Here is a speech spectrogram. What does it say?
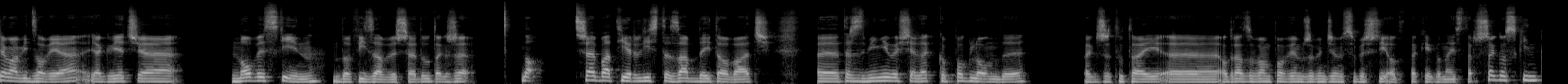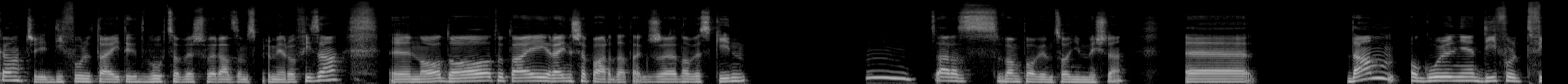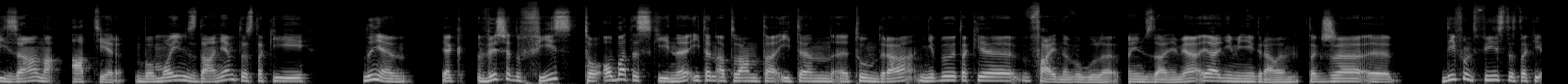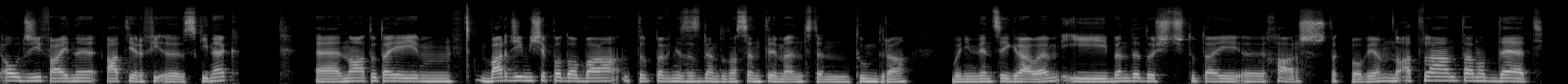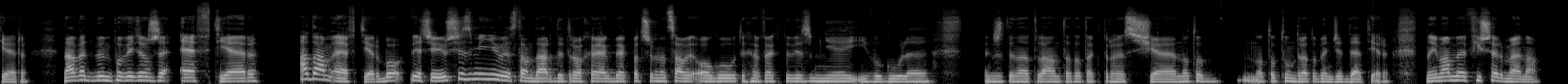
Siema widzowie, jak wiecie, nowy skin do Fiza wyszedł, także no, trzeba tier listę zupdate'ować. E, Też zmieniły się lekko poglądy, także tutaj e, od razu wam powiem, że będziemy sobie szli od takiego najstarszego skinka, czyli Defaulta i tych dwóch, co wyszły razem z premierą Fiza, e, no do tutaj Rain Sheparda, także nowy skin. Mm, Zaraz wam powiem, co o nim myślę. Dam ogólnie default Fiza na Atier, bo moim zdaniem to jest taki, no nie wiem, jak wyszedł Fiz, to oba te skiny, i ten Atlanta, i ten e, Tundra, nie były takie fajne w ogóle, moim zdaniem. Ja, ja nimi nie grałem. Także e, default Fiz to jest taki OG, fajny Atier e, skinek. No a tutaj mm, bardziej mi się podoba, to pewnie ze względu na sentyment, ten Tundra, bo nim więcej grałem i będę dość tutaj y, harsh, tak powiem. No Atlanta, no D tier. Nawet bym powiedział, że F tier, a dam F tier, bo wiecie, już się zmieniły standardy trochę, jakby jak patrzymy na cały ogół, tych efektów jest mniej i w ogóle. Także ten Atlanta to tak trochę się, no to, no to Tundra to będzie D tier. No i mamy Fishermana.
